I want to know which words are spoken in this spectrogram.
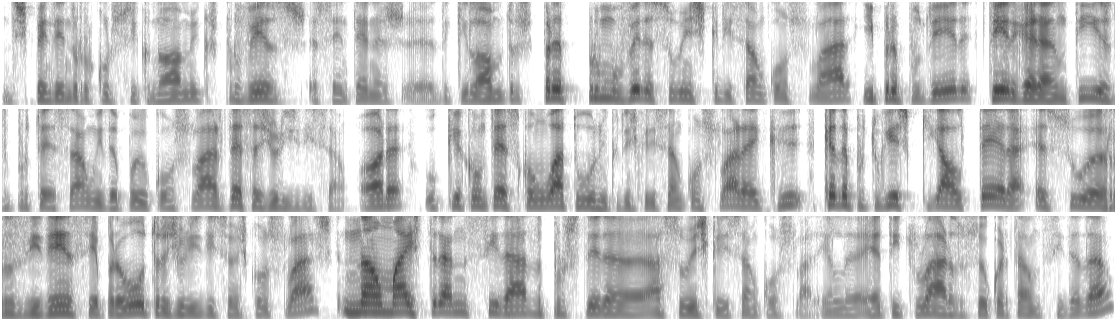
despendendo recursos económicos, por vezes a centenas eh, de quilómetros, para promover a sua inscrição consular e para poder ter garantias de proteção e de apoio consular dessa jurisdição. Ora, o que acontece com o ato único de inscrição consular é que cada português que altera a sua residência para outras jurisdições consulares não mais terá necessidade de proceder à sua inscrição consular. Ele é titular do seu cartão de cidadão,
